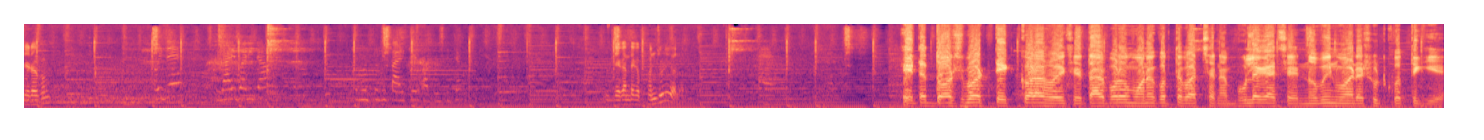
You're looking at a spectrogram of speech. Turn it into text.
যেরকম? যেখান থেকে ফোন এটা দশ বার টেক করা হয়েছে, তারপরেও মনে করতে পারছে না, ভুলে গেছে নবীন ময়রা শুট করতে গিয়ে।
